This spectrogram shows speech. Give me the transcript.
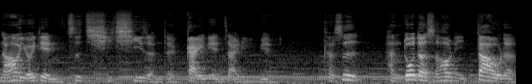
然后有一点自欺欺人的概念在里面。可是很多的时候，你到了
